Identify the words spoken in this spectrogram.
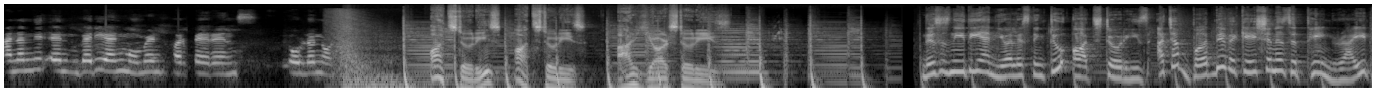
And in the very end moment, her parents told her not to. Audstories, Odd Stories are your stories. This is Neeti, and you're listening to Audstories. Acha, birthday vacation is a thing, right?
